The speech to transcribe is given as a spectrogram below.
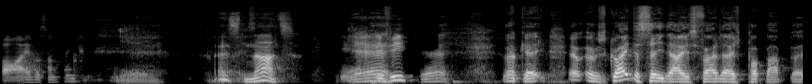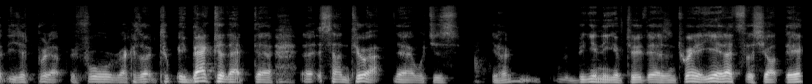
five or something. Yeah. That's nuts. Yeah. Yeah. yeah. Okay. It, it, was great to see those photos pop up that you just put up before because it took me back to that uh, uh, Sun Tour, uh, which is, you know, the beginning of 2020. Yeah, that's the shot there.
